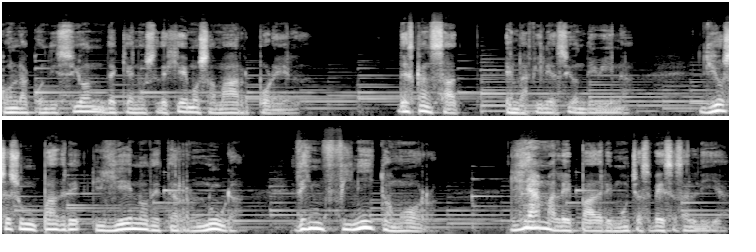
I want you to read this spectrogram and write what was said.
con la condición de que nos dejemos amar por Él. Descansad en la filiación divina. Dios es un Padre lleno de ternura, de infinito amor. Llámale, Padre, muchas veces al día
